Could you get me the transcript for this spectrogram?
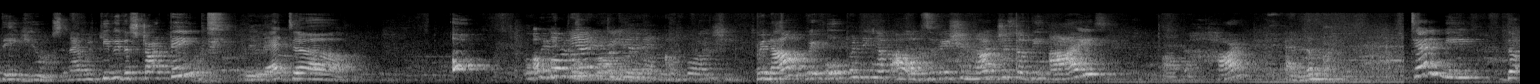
they use? And I will give you the starting letter. We're now we're opening up our observation not just of the eyes, of the heart and the mind. Tell me the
